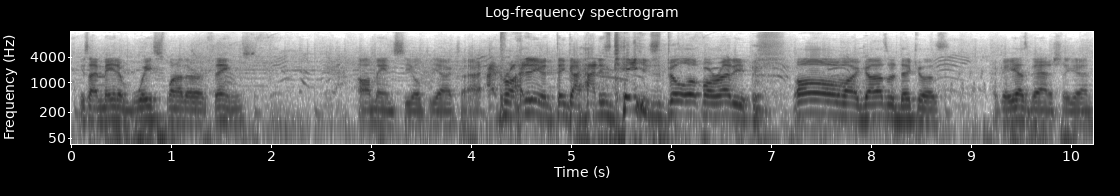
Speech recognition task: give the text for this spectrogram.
Because I made him waste one of their things. Oh, main sealed. Yeah, I, I, bro, I didn't even think I had his gauge built up already. Oh my god, that's ridiculous. Okay, he has vanished again.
